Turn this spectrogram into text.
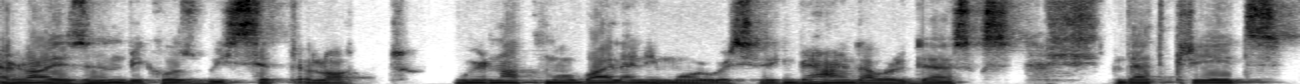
arisen because we sit a lot. We're not mobile anymore. We're sitting behind our desks. That creates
